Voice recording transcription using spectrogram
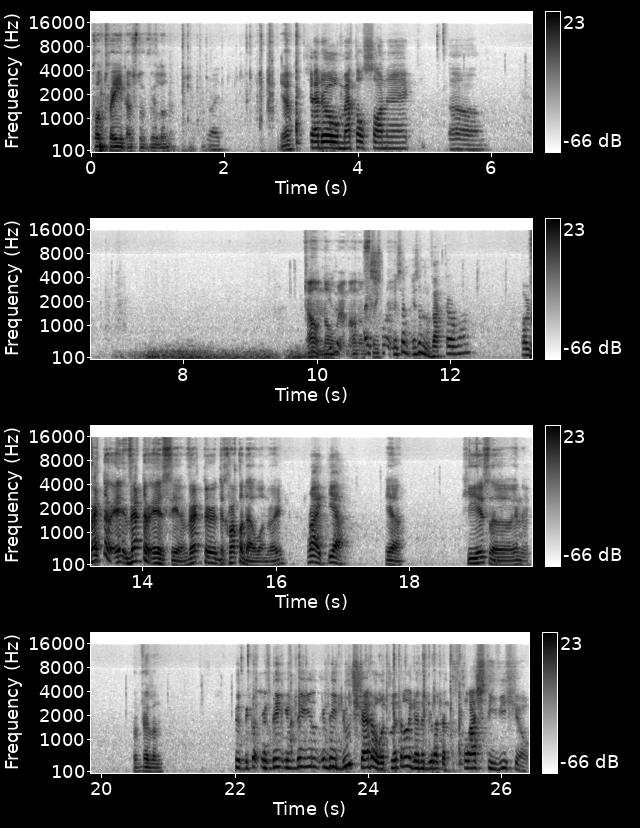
portrayed as the villain. Right. Yeah. Shadow, Metal Sonic. Um, I don't know, Isn't- man. Honestly, swear, isn't isn't Vector one? Or is that- Vector, Vector is yeah. Vector, the crocodile one, right? right? Yeah. Yeah, he is a, you know, a villain. Because if they if they if they do Shadow, it's literally gonna be like a Flash TV show.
